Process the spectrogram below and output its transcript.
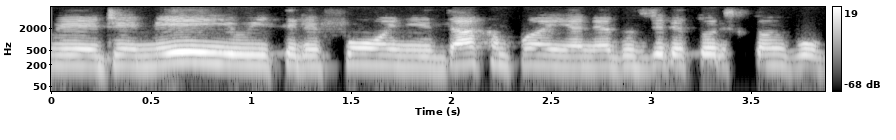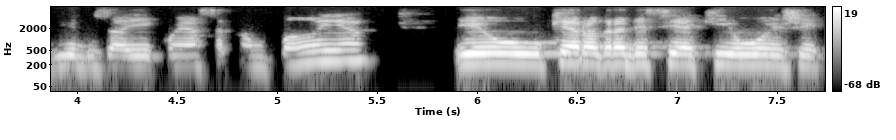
é, de e-mail e telefone da campanha, né, dos diretores que estão envolvidos aí com essa campanha. Eu quero agradecer aqui hoje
